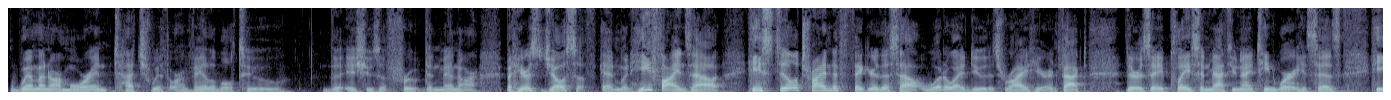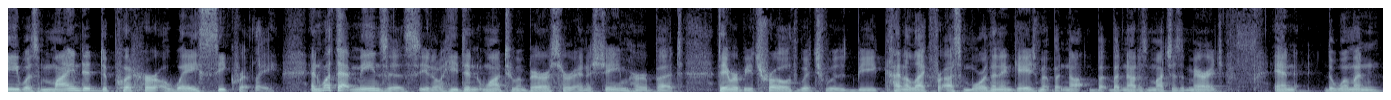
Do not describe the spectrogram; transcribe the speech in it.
women are more in touch with or available to the issues of fruit than men are. But here's Joseph, and when he finds out, he's still trying to figure this out. What do I do that's right here? In fact, there's a place in Matthew 19 where he says he was minded to put her away secretly. And what that means is, you know, he didn't want to embarrass her and shame her, but they were betrothed, which would be kind of like for us more than engagement, but not, but, but not as much as a marriage. And the woman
